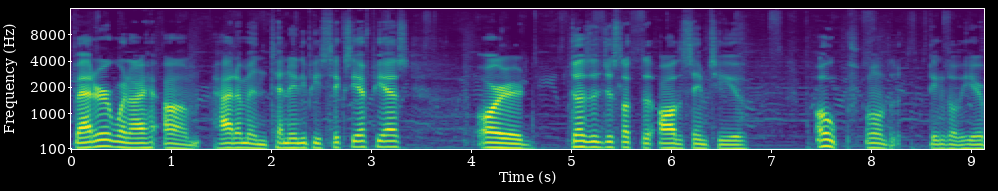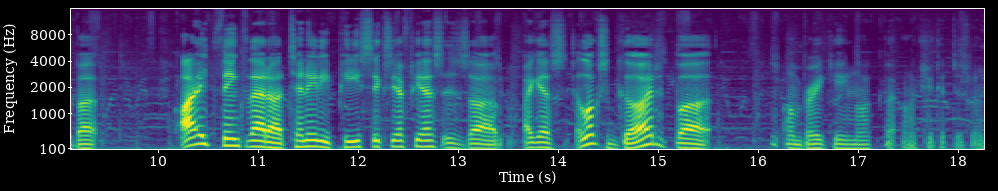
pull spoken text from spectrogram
better when I, um, had them in 1080p 60 FPS? Or does it just look the, all the same to you? Oh, all the things over here, but... I think that uh, 1080p 60 FPS is, uh, I guess, it looks good, but I'm breaking knockback. I'll actually get this one.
